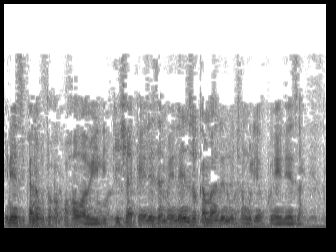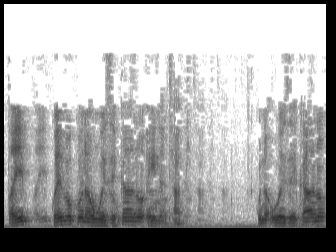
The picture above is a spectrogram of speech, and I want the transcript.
inawezekana kutoka kwa hao wawili. Kisha akaeleza maelezo kama alinitangulia kueleza taib kwa hivyo kuna uwezekano aina tatu. Kuna uwezekano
